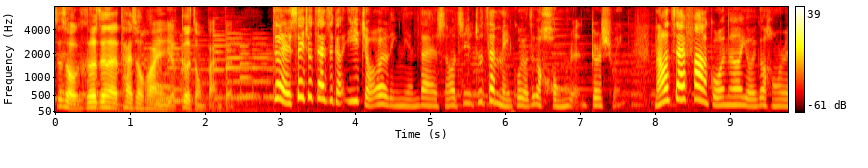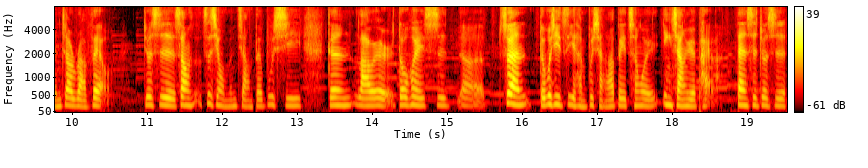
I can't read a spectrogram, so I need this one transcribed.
这首歌真的太受欢迎，有各种版本。对，所以就在这个一九二零年代的时候，其实就在美国有这个红人 Gershwin，然后在法国呢有一个红人叫 Ravel，就是上之前我们讲德布西跟拉威尔都会是呃，虽然德布西自己很不想要被称为印象乐派啦，但是就是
